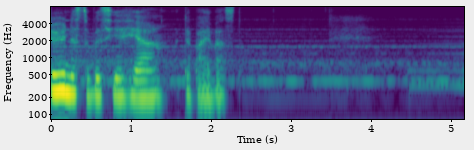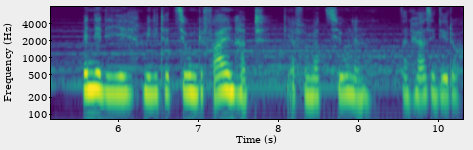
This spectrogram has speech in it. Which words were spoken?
Schön, dass du bis hierher dabei warst. Wenn dir die Meditation gefallen hat, die Affirmationen, dann hör sie dir doch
